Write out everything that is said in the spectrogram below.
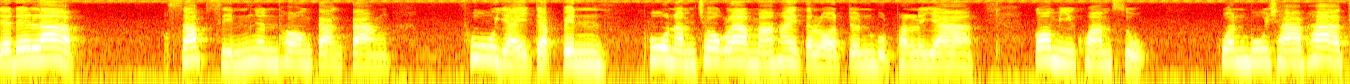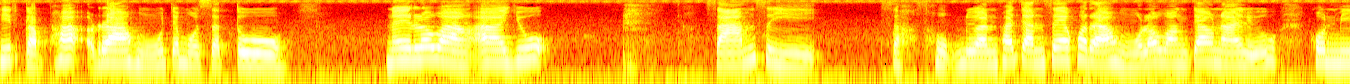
จะได้ลาบทรัพย์สินเงินทองต่างๆ ผู้ใหญ่จะเป็นผู้นำโชคลาภมาให้ตลอดจนบุตรภรรยา ก็มีความสุข ควรบูชาพระอาทิตย์กับพระราหูจะหมดศัตรู ในระหว่างอายุ3 4 6เดือนพระจันทร์แทรกพระราหูระวังเจ้านายหรือ คนมี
